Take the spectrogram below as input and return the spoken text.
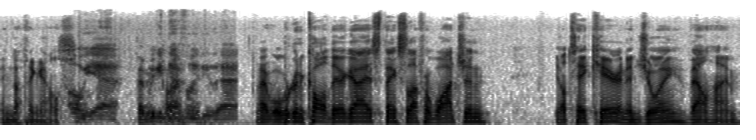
and nothing else. Oh yeah, That'd we be could fun. definitely do that. All right, well we're gonna call it there, guys. Thanks a lot for watching. Y'all take care and enjoy Valheim.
